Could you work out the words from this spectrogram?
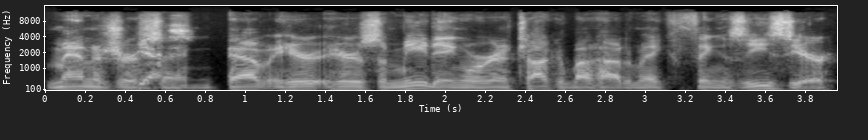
managers yes. saying, Here, here's a meeting. We're going to talk about how to make things easier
